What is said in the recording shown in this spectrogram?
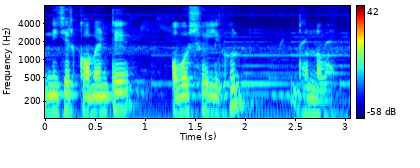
নিচের কমেন্টে অবশ্যই লিখুন। ধন্যবাদ।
